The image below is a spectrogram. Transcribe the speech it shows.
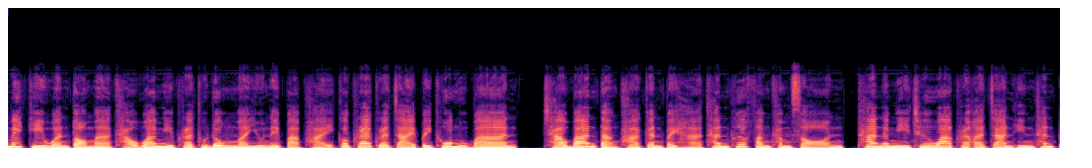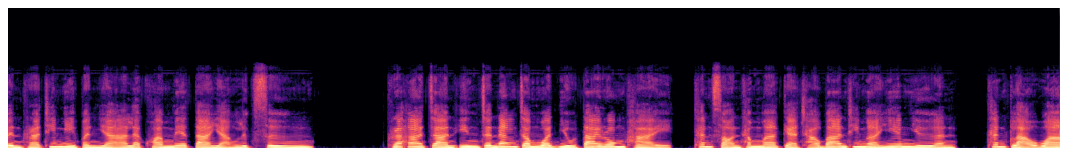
ไม่กี่วันต่อมาข่าวว่ามีพระธุดงค์มาอยู่ในป่าไผ่ก็แพร่กระจายไปทั่วหมู่บ้าน ชาวบ้านต่างพากันไปหาท่านเพื่อฟังคำสอน ท่านมีชื่อว่าพระอาจารย์อินท่านเป็นพระที่มีปัญญาและความเมตตาอย่างลึกซึ้ง พระอาจารย์อินจะนั่งจำวัดอยู่ใต้ร่มไผ่ ท่านสอนธรรมะแก่ชาวบ้านที่มาเยี่ยมเยือน ท่านกล่าวว่า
